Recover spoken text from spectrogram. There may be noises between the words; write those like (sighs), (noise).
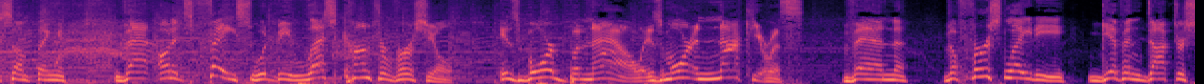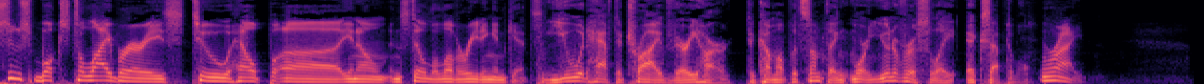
to think of something that on its face would be less controversial, is more banal, is more innocuous than the First Lady giving Dr. Seuss books to libraries to help, uh, you know, instill the love of reading in kids. You would have to try very hard to come up with something more universally acceptable. Right.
